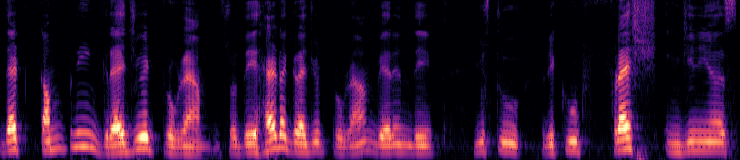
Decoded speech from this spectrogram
that company graduate program. So, they had a graduate program wherein they used to recruit fresh engineers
